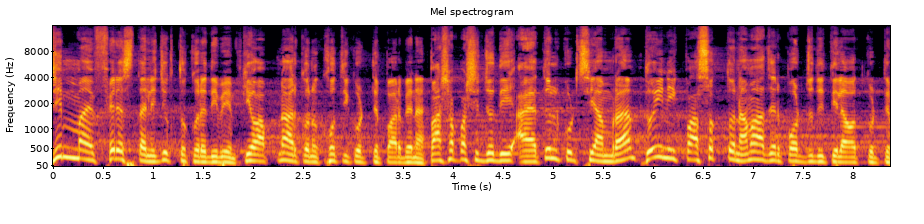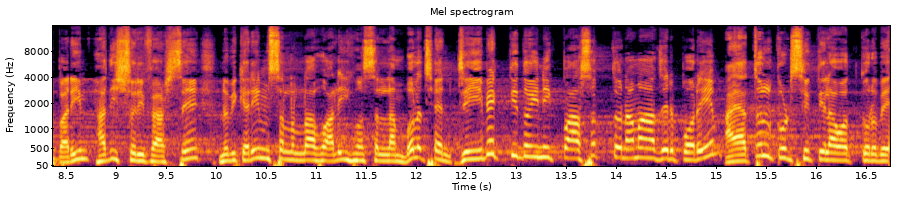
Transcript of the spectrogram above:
জিম্মায় ফেরেস্তা নিযুক্ত করে দিবে কেউ আপনার কোনো ক্ষতি করতে পারবে না। পাশাপাশি যদি আয়াতুল কুরসি আমরা দৈনিক পাঁচক্ত নামাজের পর যদি তিলাওয়াত করতে পারি, হাদিস শরীফে আসছে, নবী করিম সাল্লাহ আলী ওয়াসাল্লাম বলেছেন যে এই ব্যক্তি দৈনিক পাঁচক্ত নামাজের পরে আয়াতুল কুরসি তিলাওয়াত করবে,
